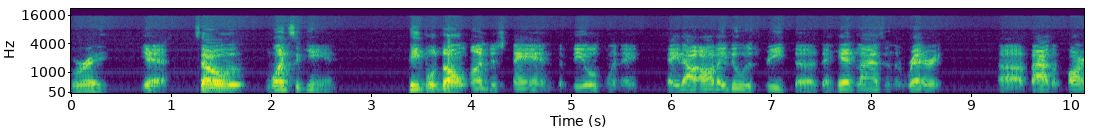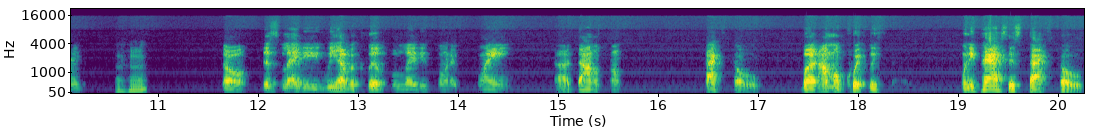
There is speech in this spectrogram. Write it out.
break." Yeah. So once again, people don't understand the bills when they paid out. All they do is read the, the headlines and the rhetoric uh, by the party. Mm-hmm. So this lady, we have a clip of a lady who's going to explain uh, Donald Trump's tax code. But I'm gonna quickly say, when he passed this tax code,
